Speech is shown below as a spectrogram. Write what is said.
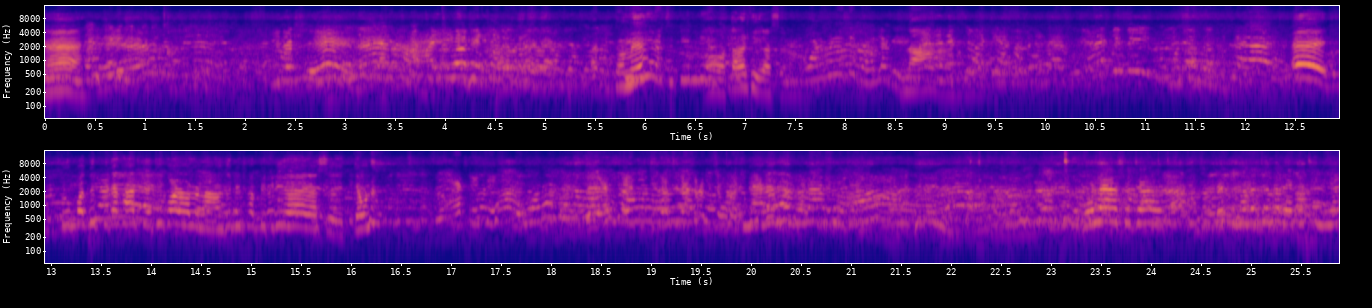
হ্যাঁ। তুমি? ও তাহলে ঠিক আছে। না। না না এই টুম্পাদি পিঠা খাচ্ছে কি করা হলো না? আমাদের সব বিক্রি হয়ে গেছে। কেমন? বলে আসো যাও। তোমাদের জন্য রেখেছি নিয়ে।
